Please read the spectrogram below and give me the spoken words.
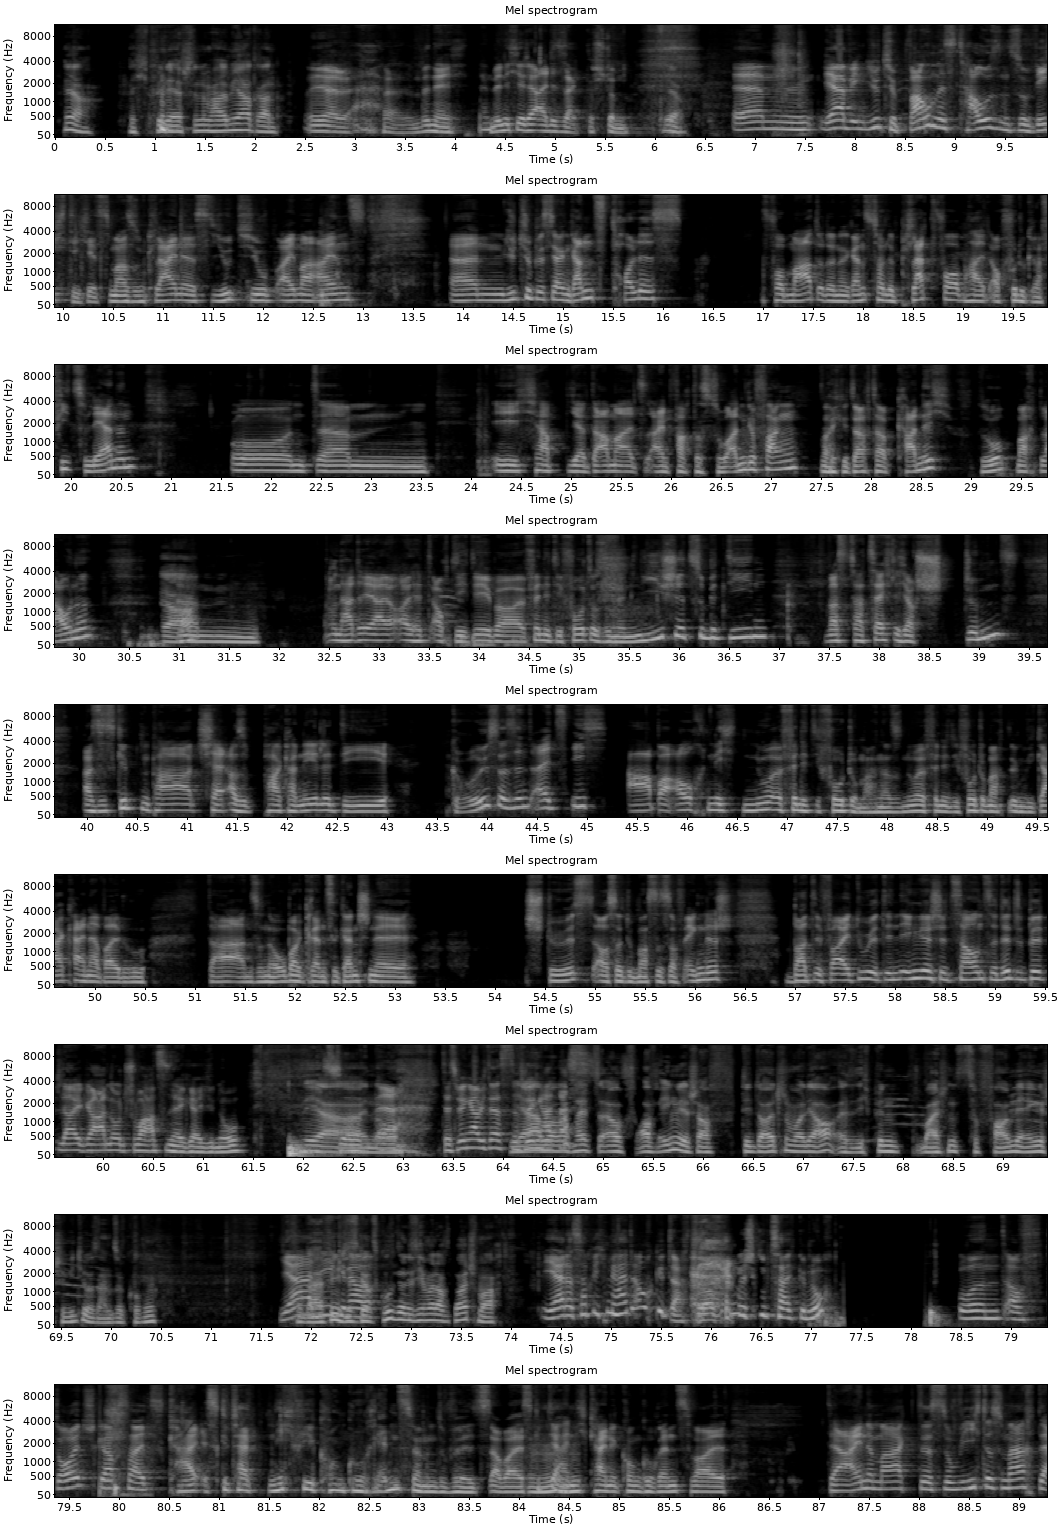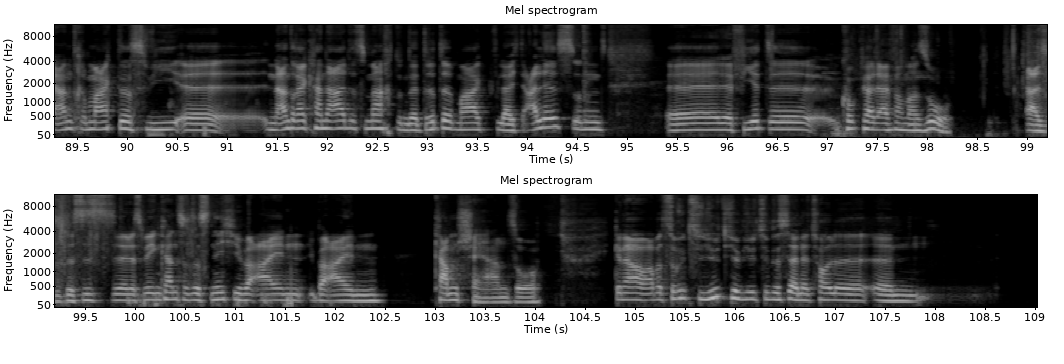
Ja. Ich bin erst in einem halben Jahr dran. Ja, dann bin ich. Dann bin ich hier der alte Sack, das stimmt. Ja. Ähm, ja, wegen YouTube. Warum ist 1000 so wichtig? Jetzt mal so ein kleines YouTube einmal eins. Ähm, YouTube ist ja ein ganz tolles Format oder eine ganz tolle Plattform, halt auch Fotografie zu lernen. Und ähm, ich habe ja damals einfach das so angefangen, weil ich gedacht habe, kann ich. So, macht Laune. Ja. Ähm, und hatte ja halt auch die Idee, über Affinity Photo so eine Nische zu bedienen, was tatsächlich auch stimmt. Also es gibt ein paar, Cha also ein paar Kanäle, die größer sind als ich, aber auch nicht nur Affinity Photo machen. Also nur Affinity Photo macht irgendwie gar keiner, weil du da an so einer Obergrenze ganz schnell stößt, außer du machst es auf Englisch. But if I do it in English, it sounds a little bit like Arnold Schwarzenegger, you know. ja, so, I know. äh, deswegen habe ich das. Deswegen ja, aber was heißt auf, auf Englisch? Auf die Deutschen wollen ja auch. Also ich bin meistens zu faul, mir englische Videos anzugucken. Von ja, daher nee, finde ich das genau. ganz gut, wenn es jemand auf Deutsch macht. Ja, das habe ich mir halt auch gedacht. So, auf Englisch gibt es halt genug. Und auf Deutsch gab es halt kein, es gibt halt nicht viel Konkurrenz, wenn man so willst, aber es gibt ja Mhm. eigentlich keine Konkurrenz, weil der eine mag das so, wie ich das mache, der andere mag das, wie äh, ein anderer Kanal das macht und der dritte mag vielleicht alles und äh, der vierte guckt halt einfach mal so. Also das ist, äh, deswegen kannst du das nicht über ein, über einen Kamm scheren, so. Genau, aber zurück zu YouTube. YouTube ist ja eine tolle, ähm,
